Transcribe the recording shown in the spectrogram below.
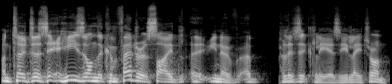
and so does it, he's on the Confederate side, uh, you know, uh, politically, is he later on?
